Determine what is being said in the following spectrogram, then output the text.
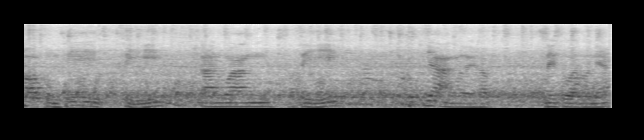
ชอบตรงที่สีการวางสีทุกอย่างเลยครับ ในตัวตัวเนี้ย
